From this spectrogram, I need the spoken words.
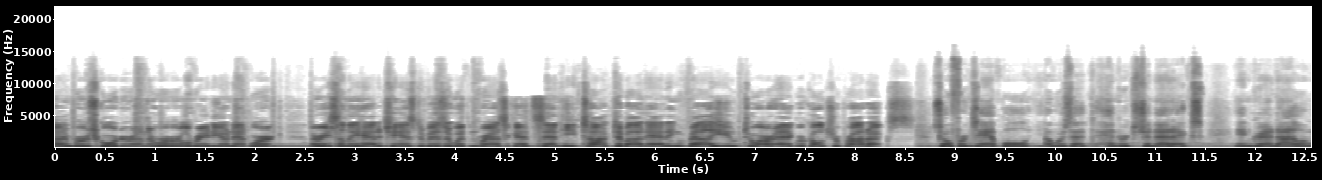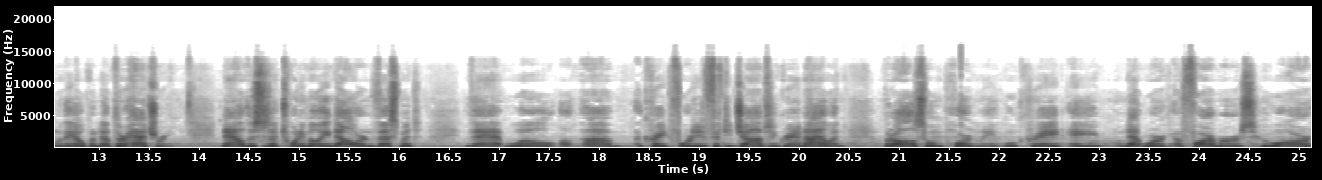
I'm Bruce Gorder on the Rural Radio Network. I recently had a chance to visit with Nebraskans, and he talked about adding value to our agriculture products. So, for example, I was at Hendrix Genetics in Grand Island when they opened up their hatchery. Now, this is a $20 million investment that will um, create 40 to 50 jobs in Grand Island, but also importantly will create a network of farmers who are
